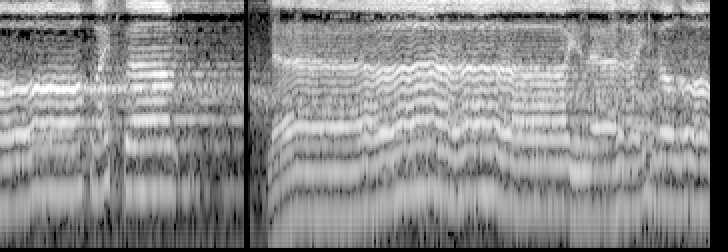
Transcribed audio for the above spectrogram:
Allahu akbar. La ilaha illa Allah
